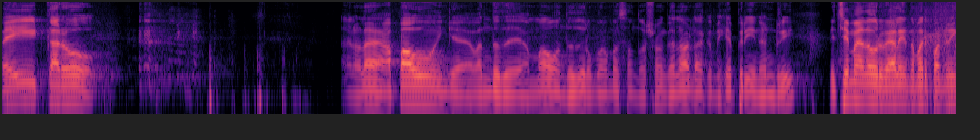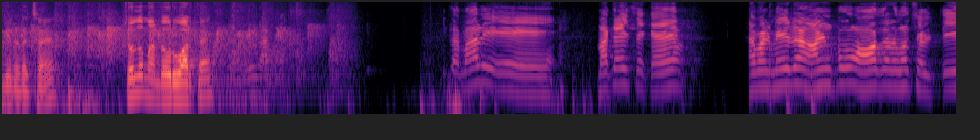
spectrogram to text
வெயிட் கரோ அதனால் அப்பாவும் இங்கே வந்தது அம்மாவும் வந்தது. ரொம்ப ரொம்ப சந்தோஷம். கலாட்டாக்கு மிகப்பெரிய நன்றி. நிச்சயமாக ஏதோ ஒரு வேலை இந்த மாதிரி பண்ணுவீங்கன்னு நினச்சேன். சொல்லுமா அந்த ஒரு வார்த்தை. இந்த மாதிரி மகேஷுக்கு அவள் மீது அன்பும் ஆதரவும் செலுத்தி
